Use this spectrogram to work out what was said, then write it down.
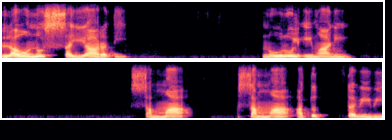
Launus Sayyarati. नूरुल ईमानी। सम्मा सम्मा अतुत्तवीवी।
